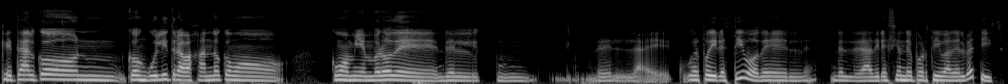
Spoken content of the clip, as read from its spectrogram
¿Qué tal con, con Willy trabajando como, como miembro del, del, eh, cuerpo directivo de la dirección deportiva del Betis?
